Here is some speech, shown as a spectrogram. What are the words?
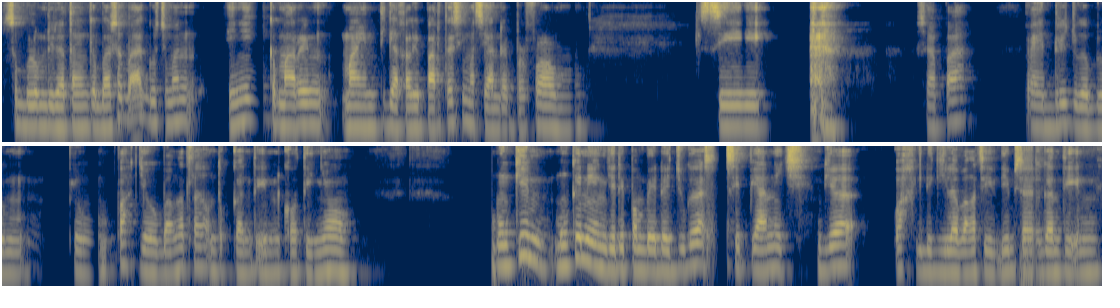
Sebelum didatangin ke Barca bagus cuman ini kemarin main tiga kali partai sih masih underperform. Si siapa? Pedri juga belum belum apa jauh banget lah untuk gantiin Coutinho. Mungkin mungkin yang jadi pembeda juga si Pjanic. Dia wah gila banget sih. Dia bisa gantiin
